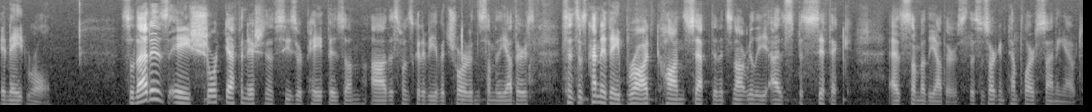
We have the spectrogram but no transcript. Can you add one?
innate role. So that is a short definition of Caesar papism. Uh, this one's going to be a bit shorter than some of the others, since it's kind of a broad concept and it's not really as specific as some of the others. This is Argent Templar signing out.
